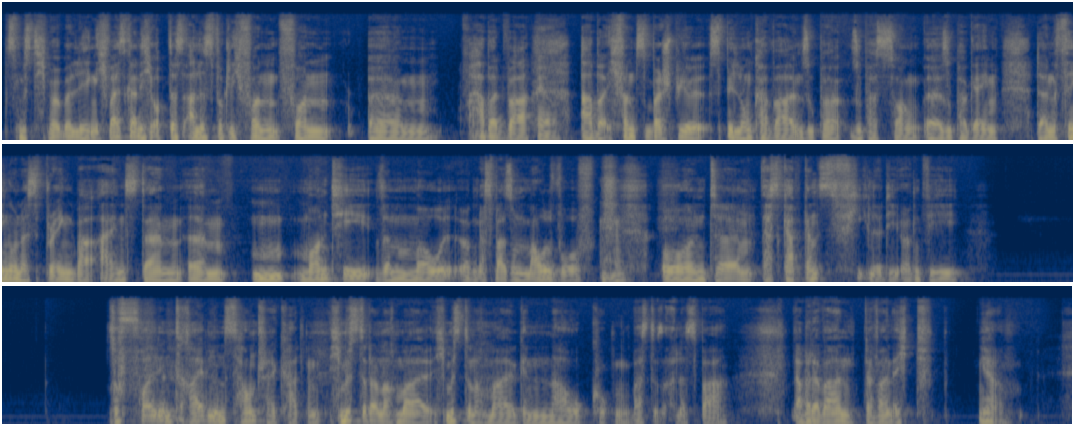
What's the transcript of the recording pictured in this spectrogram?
das müsste ich mal überlegen. Ich weiß gar nicht, ob das alles wirklich von, von ähm, Hubbard war. Ja. Aber ich fand zum Beispiel Spelunker war ein super, super Song, äh, super Game. Dann Thing on a Spring war eins. Dann ähm, Monty the Mole, irgend- das war so ein Maulwurf. Und ähm, es gab ganz viele, die irgendwie so voll den treibenden Soundtrack hatten. Ich müsste da noch mal, ich müsste noch mal genau gucken, was das alles war. Aber da waren, da waren echt, ja,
